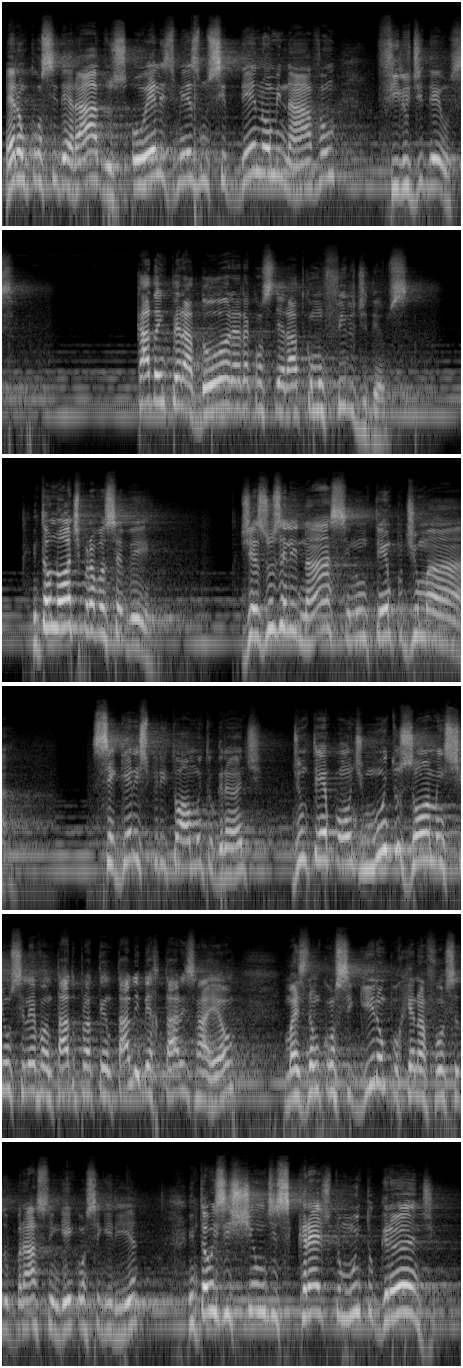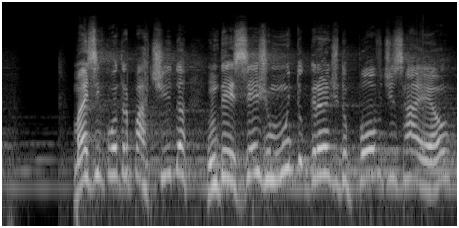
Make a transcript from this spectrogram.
eram considerados, ou eles mesmos se denominavam, filho de Deus. Cada imperador era considerado como filho de Deus. Então note para você ver, Jesus ele nasce num tempo de uma cegueira espiritual muito grande, de um tempo onde muitos homens tinham se levantado para tentar libertar Israel, mas não conseguiram porque na força do braço ninguém conseguiria. Então existia um descrédito muito grande mas em contrapartida, um desejo muito grande do povo de Israel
